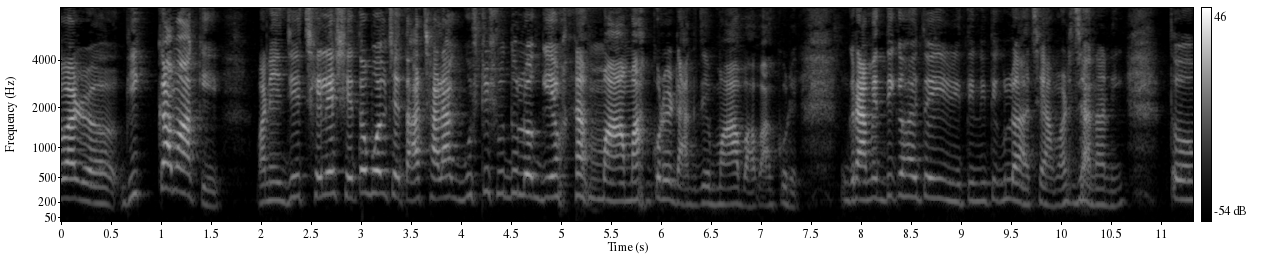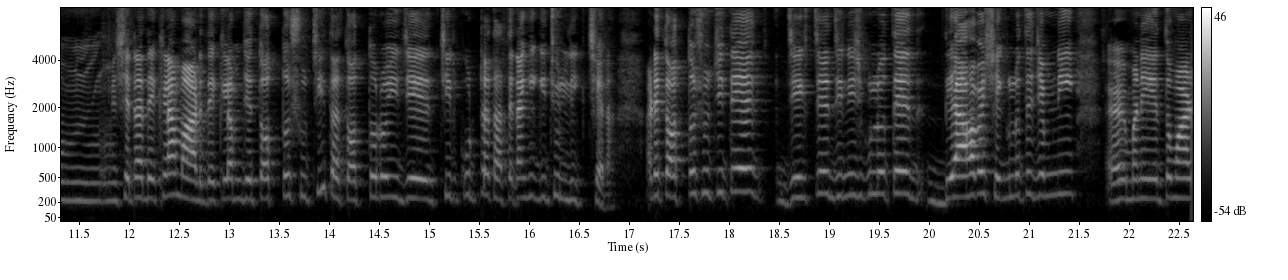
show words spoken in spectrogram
আবার আহ, ভিক্ষা মাকে মানে যে ছেলে সে তো বলছে তাছাড়া গোষ্ঠী শুধু লোক গিয়ে মা মা করে ডাকছে, মা, বাবা করে। গ্রামের দিকে হয়তো এই রীতিনীতিগুলো আছে, আমার জানা নেই। তো সেটা দেখলাম আর দেখলাম যে তত্ত্বসূচি, তা তত্ত্বর ওই যে চিরকুটটা, তাতে নাকি কিছু লিখছে না। আরে তত্ত্বসূচিতে যে যে জিনিসগুলোতে দেয়া হবে, সেগুলোতে যেমনি মানে তোমার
